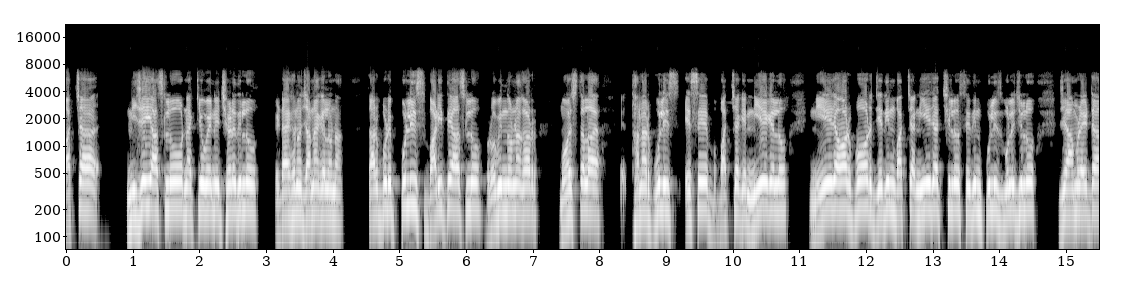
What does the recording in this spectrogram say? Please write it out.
বাচ্চা নিজেই আসলো, না কেউ এনে ছেড়ে দিল, এটা এখনও জানা গেল না। তারপরে পুলিশ বাড়িতে আসলো, রবীন্দ্রনগর মহেশতলা থানার পুলিশ এসে বাচ্চাকে নিয়ে গেল। নিয়ে যাওয়ার পর যেদিন বাচ্চা নিয়ে যাচ্ছিল, সেদিন পুলিশ বলেছিল যে, আমরা এটা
